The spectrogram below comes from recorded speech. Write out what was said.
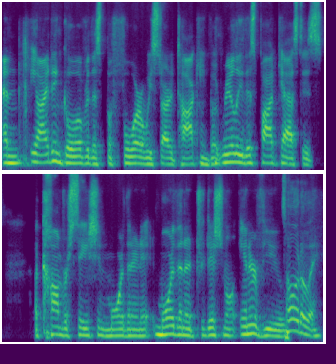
and you know, I didn't go over this before we started talking, but really, this podcast is a conversation more than an more than a traditional interview. Totally.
